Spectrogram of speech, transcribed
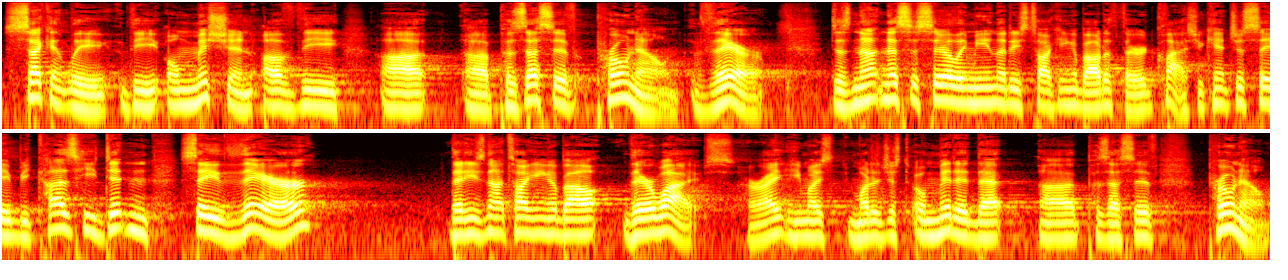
Secondly, the omission of the uh, uh, possessive pronoun there does not necessarily mean that he's talking about a third class. You can't just say because he didn't say there that he's not talking about their wives. All right? He might, might have just omitted that uh, possessive pronoun,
